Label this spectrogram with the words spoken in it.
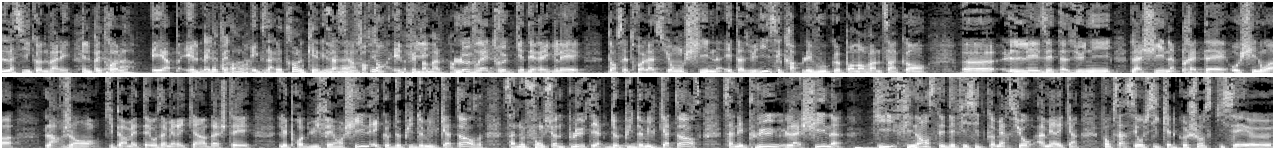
la Silicon Valley. Et le pétrole. Et, et, le, pétrole. Exact. Le pétrole qui est et ça c'est important. Et puis le vrai truc qui est déréglé dans cette relation Chine-États-Unis, c'est que rappelez-vous que pendant 25 ans, euh, les États-Unis, la Chine prêtait aux Chinois l'argent qui permettait aux Américains d'acheter les produits faits en Chine, et que depuis 2014, ça ne fonctionne plus. C'est-à-dire que depuis 2014, ça n'est plus la Chine qui finance les déficits commerciaux américains. Donc ça, c'est aussi quelque chose qui s'est euh,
